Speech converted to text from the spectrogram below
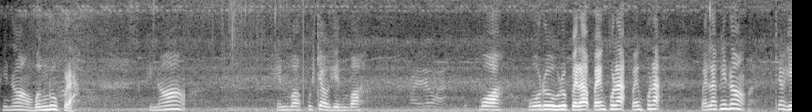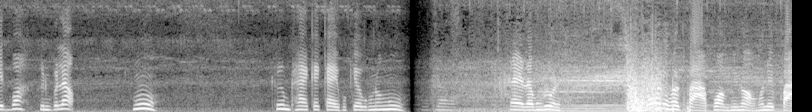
พี่น้องเบิ้งรูปละพี่น้อง เห็นบ่พวกเจ้าเห็นบ่บัวโอ้ดูดูไปแล้วแปงพุละแปงพุละไปแล้วพี่น้อง เจ้าเห็นบ่ขึ้นไปแล้ว งูเริ่มทายไกลๆพวกแกวบังน้องงูได้แล้วมึงดูนี่โอ้นี่คนป่าพร้อมพี่น้องคนในป่า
